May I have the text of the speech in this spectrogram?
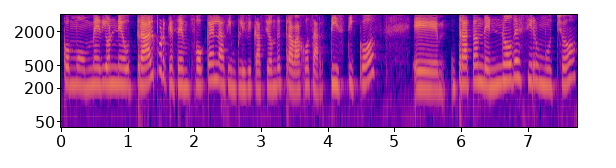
como medio neutral porque se enfoca en la simplificación de trabajos artísticos, eh, tratan de no decir mucho,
